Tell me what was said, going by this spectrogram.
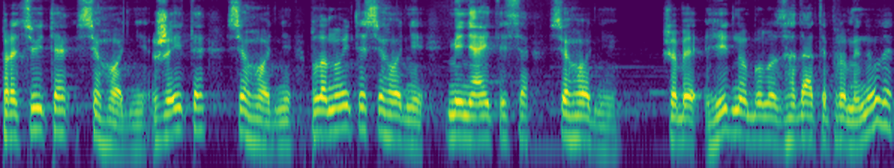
Працюйте сьогодні, жийте сьогодні, плануйте сьогодні, міняйтеся сьогодні, щоб гідно було згадати про минуле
